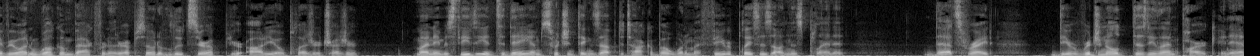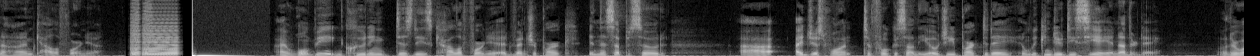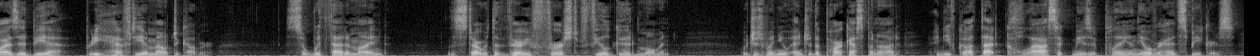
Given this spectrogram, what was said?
everyone, welcome back for another episode of Loot Syrup, your audio pleasure treasure. My name is Thievesy, and today I'm switching things up to talk about one of my favorite places on this planet. That's right, the original Disneyland Park in Anaheim, California. I won't be including Disney's California Adventure Park in this episode. Uh, I just want to focus on the OG park today, and we can do DCA another day. Otherwise, it'd be a pretty hefty amount to cover. So, with that in mind, let's start with the very first feel good moment, which is when you enter the Park Esplanade and you've got that classic music playing in the overhead speakers.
